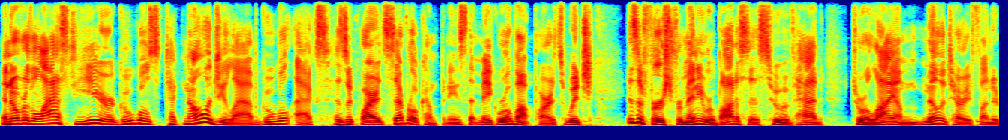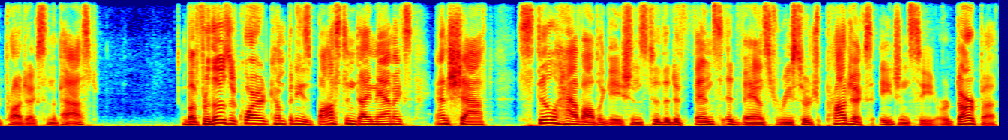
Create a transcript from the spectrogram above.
And over the last year, Google's technology lab, Google X, has acquired several companies that make robot parts, which is a first for many roboticists who have had to rely on military funded projects in the past. But for those acquired companies, Boston Dynamics and Schaft still have obligations to the Defense Advanced Research Projects Agency, or DARPA,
